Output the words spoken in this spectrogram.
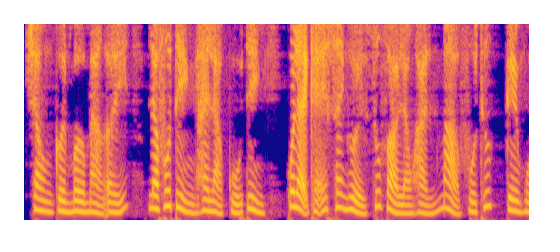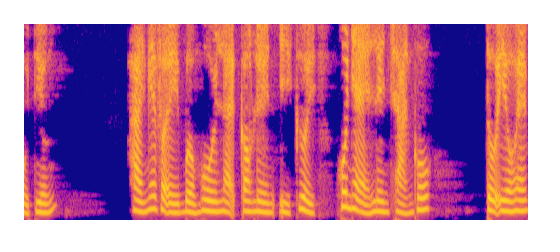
Trong cơn mơ màng ấy, là vô tình hay là cố tình, cô lại khẽ xoay người giúp vào lòng hắn mà vô thức kêu một tiếng. Hắn nghe vậy bờ môi lại cong lên ý cười, hôn nhẹ lên trán cô. Tôi yêu em.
